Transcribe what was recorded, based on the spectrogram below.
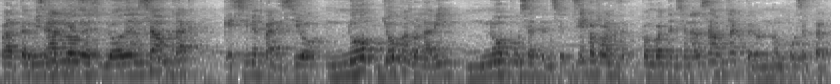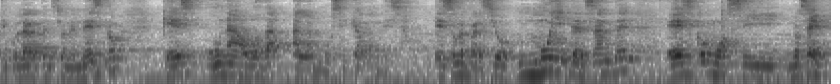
para terminar Sí, lo, es- de- lo del soundtrack, que sí me pareció, no, yo cuando la vi no puse atención, siempre pongo, pongo atención al soundtrack, pero no puse particular atención en esto, que es una oda a la música danesa. Eso me pareció muy interesante, es como si, no sé,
